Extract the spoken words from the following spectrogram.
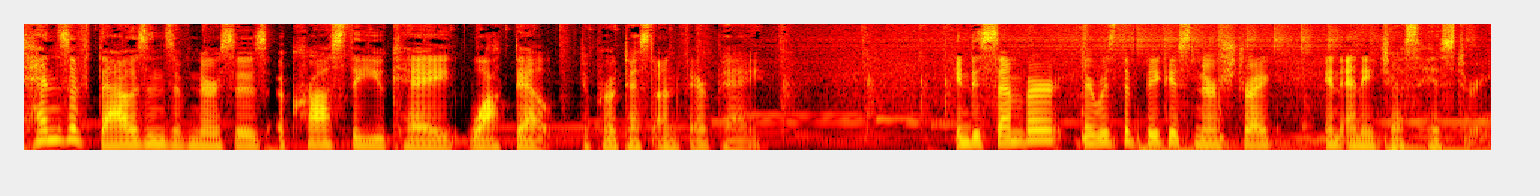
tens of thousands of nurses across the UK walked out to protest unfair pay. In December, there was the biggest nurse strike in NHS history.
